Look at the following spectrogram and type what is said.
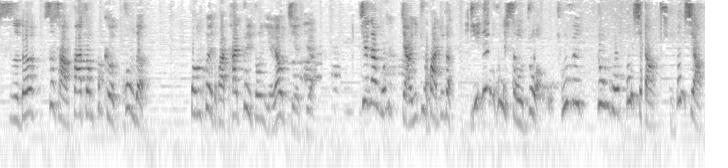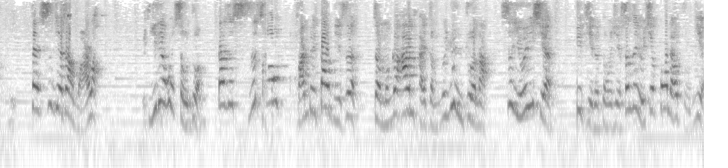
使得市场发生不可控的崩溃的话，它最终也要解决。现在我讲一句话，就是一定会守住，除非中国不想不想在世界上玩了，一定会守住。但是实操团队到底是怎么个安排、怎么个运作呢？是有一些具体的东西，甚至有一些官僚主义，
